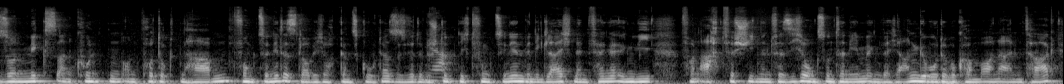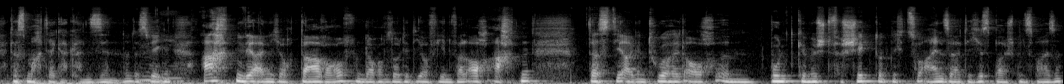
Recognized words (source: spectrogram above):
so einen Mix an Kunden und Produkten haben, funktioniert das, glaube ich, auch ganz gut. Also es würde bestimmt ja. nicht funktionieren, wenn die gleichen Empfänger irgendwie von acht verschiedenen Versicherungsunternehmen irgendwelche Angebote bekommen an einem Tag. Das macht ja gar keinen Sinn. Ne? Deswegen nee. achten wir eigentlich auch darauf, und darauf solltet ihr auf jeden Fall auch achten, dass die Agentur halt auch ähm, bunt gemischt verschickt und nicht zu einseitig ist beispielsweise.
